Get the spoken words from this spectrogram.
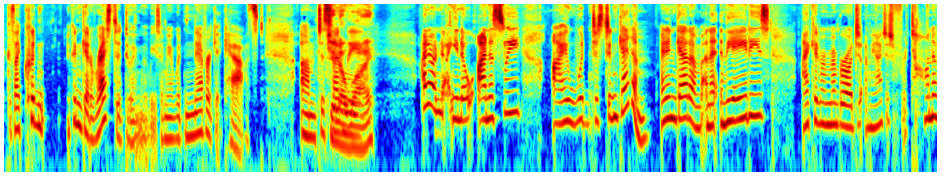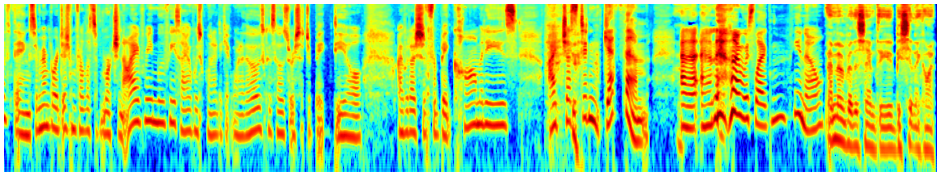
because I couldn't. I couldn't get arrested doing movies. I mean, I would never get cast. Um, to Do you know suddenly, why? I don't know. You know, honestly, I would just didn't get him. I didn't get him. And in the '80s, I can remember. audi- I mean, I just for a ton of things. I remember audition for lots of Merchant Ivory movies. I always wanted to get one of those because those were such a big deal. I would audition for big comedies. I just didn't get them, and and I was like, mm, you know. I remember the same thing. You'd be sitting there going,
